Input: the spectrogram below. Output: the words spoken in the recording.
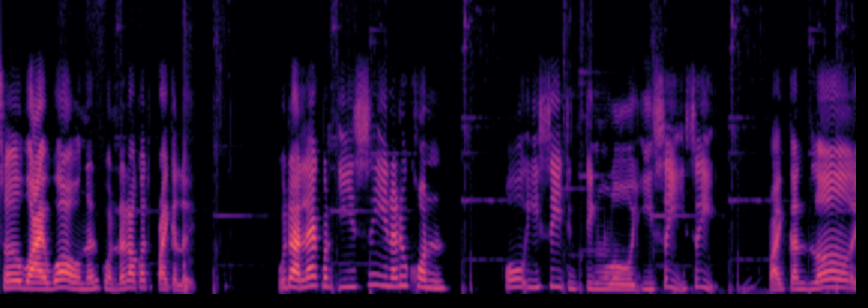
Survival นะทุกคนแล้วเราก็จะไปกันเลยอุด่านแรกมัน Easy นะทุกคน โอ้ Easy จริง ๆ เลย Easy Easy ไปกันเลย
